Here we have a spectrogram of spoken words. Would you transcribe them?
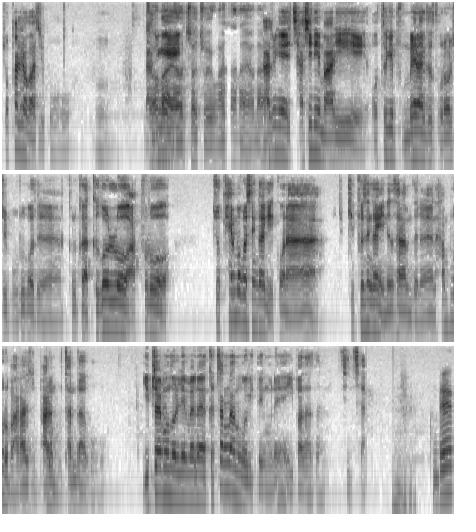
쪽팔려가지고. 음. 나중에 저봐요 저 조용하잖아요 나 나중에 자신이 말이 어떻게 분배랑에서 돌아올지 모르거든. 그러니까 그걸로 앞으로 쭉 해먹을 생각이 있거나 깊은 생각이 있는 사람들은 함부로 말하지 말을 못한다고. 입 잘못 올리면은 끝장나는 거기 때문에 이 바닥은 진짜. 음. 근데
